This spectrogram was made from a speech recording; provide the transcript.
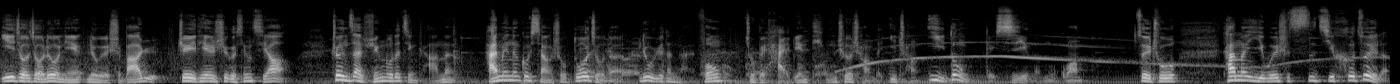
1996年6月18日，这一天是个星期二。正在巡逻的警察们还没能够享受多久的六月的暖风，就被海边停车场的一场异动给吸引了目光。最初，他们以为是司机喝醉了，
